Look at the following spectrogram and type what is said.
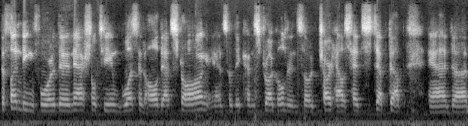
the funding for the national team wasn't all that strong, and so they kind of struggled, and so Chart House had stepped up and. Uh,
